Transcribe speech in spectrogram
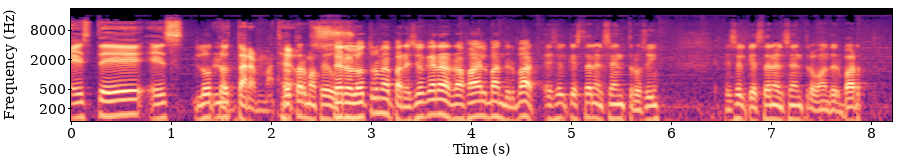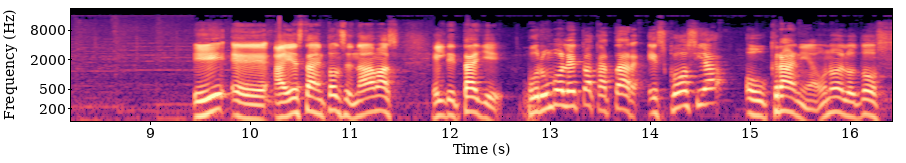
este es Lothar. Lothar. Lothar Matthäus. Pero el otro me pareció que era Rafael Van der Bar. Es el que está en el centro, sí. Es el que está en el centro, Van der Bart. Y eh, ahí está entonces, nada más el detalle. Por un boleto a Qatar, Escocia o Ucrania, uno de los dos.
